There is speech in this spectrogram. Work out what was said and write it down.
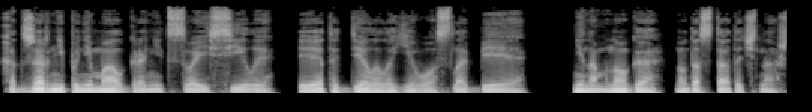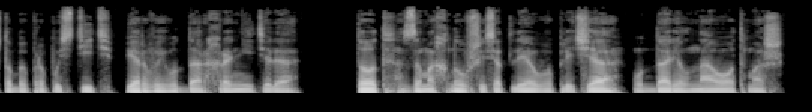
Хаджар не понимал границ своей силы, и это делало его слабее. Не намного, но достаточно, чтобы пропустить первый удар хранителя. Тот, замахнувшись от левого плеча, ударил на отмаш.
